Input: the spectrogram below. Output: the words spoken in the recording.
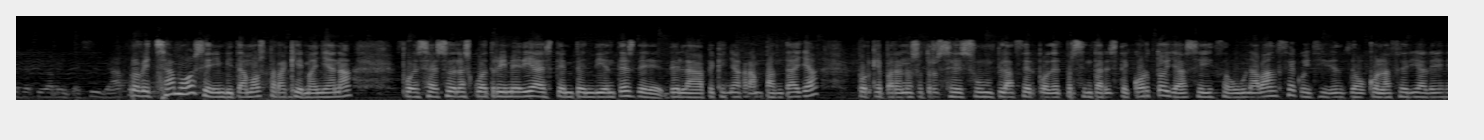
Efectivamente, sí, ya aprovechamos e invitamos para que mañana, pues a eso de las cuatro y media, estén pendientes de, la pequeña gran pantalla, porque para nosotros es un placer poder presentar este corto. Ya se hizo un avance coincidiendo con la feria de,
